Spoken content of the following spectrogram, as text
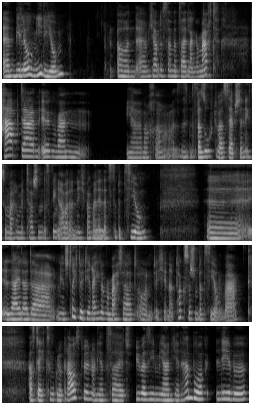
ähm, below medium. Und ähm, ich habe das dann eine Zeit lang gemacht. Hab dann irgendwann ja noch äh, versucht, was selbstständig zu machen mit Taschen. Das ging aber dann nicht, weil meine letzte Beziehung äh, leider da mir einen Strich durch die Rechnung gemacht hat und ich in einer toxischen Beziehung war, aus der ich zum Glück raus bin und jetzt seit über sieben Jahren hier in Hamburg lebe,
